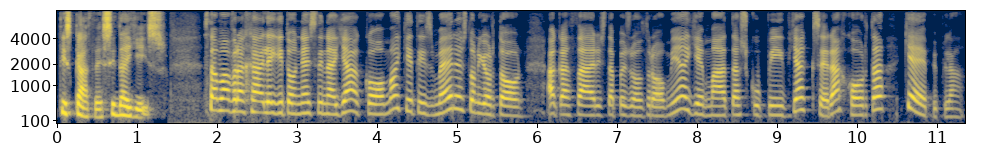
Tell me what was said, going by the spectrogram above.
της κάθε συνταγής. Στα μαύρα χάλια γειτονιές στην Αγιά ακόμα και τις μέρες των γιορτών. Ακαθάριστα πεζοδρόμια, γεμάτα σκουπίδια, ξερά χόρτα και έπιπλα.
